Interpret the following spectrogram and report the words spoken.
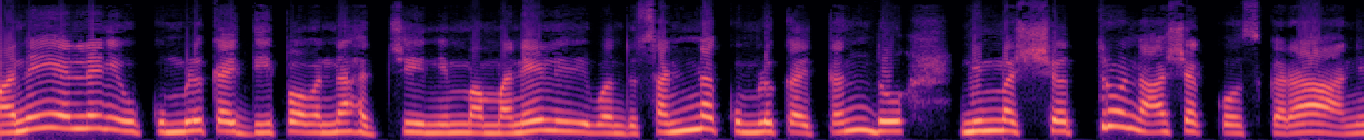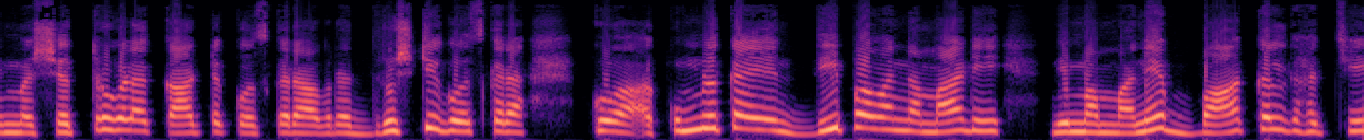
ಮನೆಯಲ್ಲೇ ನೀವು ಕುಂಬಳಕಾಯಿ ದೀಪವನ್ನ ಹಚ್ಚಿ, ನಿಮ್ಮ ಮನೆಯಲ್ಲಿ ಒಂದು ಸಣ್ಣ ಕುಂಬಳಕಾಯಿ ತಂದು ನಿಮ್ಮ ಶತ್ರು ನಾಶಕ್ಕೋಸ್ಕರ, ನಿಮ್ಮ ಶತ್ರುಗಳ ಕಾಟಕ್ಕೋಸ್ಕರ, ಅವರ ದೃಷ್ಟಿಗೋಸ್ಕರ ಕುಂಬಳಕಾಯಿ ದೀಪವನ್ನ ಮಾಡಿ ನಿಮ್ಮ ಮನೆ ಬಾಕಲ್ಗೆ ಹಚ್ಚಿ,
